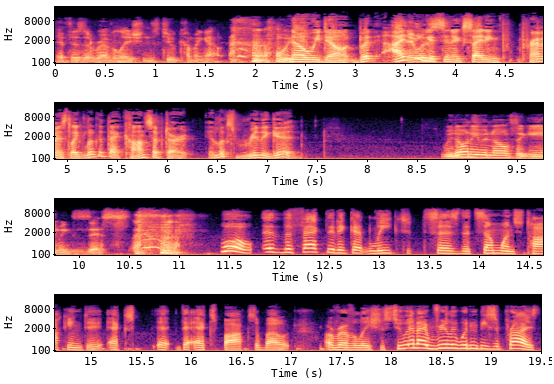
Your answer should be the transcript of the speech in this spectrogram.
if there's a Revelations two coming out. We- No, we don't. But I think was- it's an exciting premise. Like, look at that concept art. It looks really good. we don't even know if the game exists. Well, uh, the fact that it got leaked says that someone's talking to X, uh, the Xbox about a Revelations 2, and I really wouldn't be surprised.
